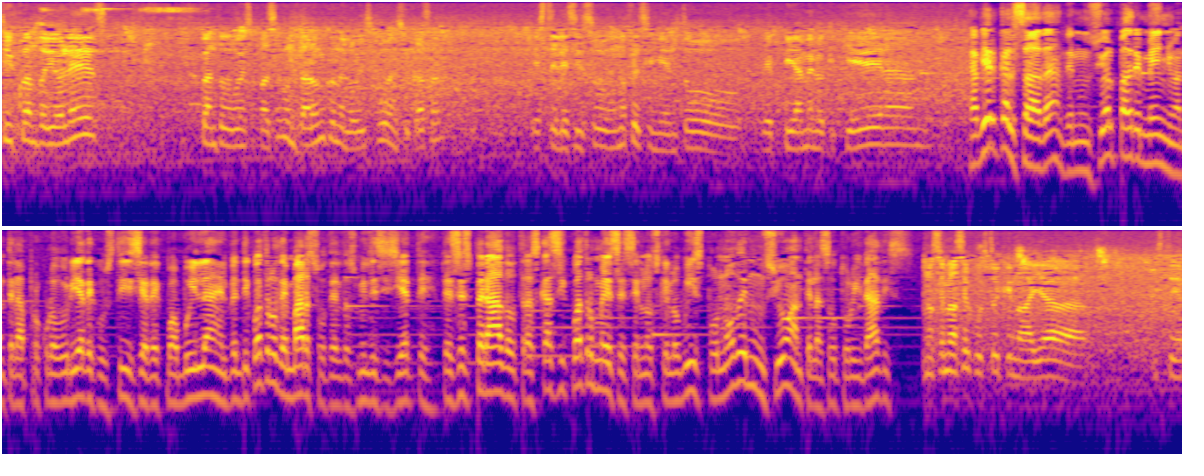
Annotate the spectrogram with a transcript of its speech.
Sí, cuando yo les... Cuando mis papás se juntaron con el obispo en su casa, este les hizo un ofrecimiento de pídame lo que quieran, Javier Calzada denunció al padre Meño ante la Procuraduría de Justicia de Coahuila el 24 de marzo del 2017, desesperado tras casi cuatro meses en los que el obispo no denunció ante las autoridades. No se me hace justo que no haya, este,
